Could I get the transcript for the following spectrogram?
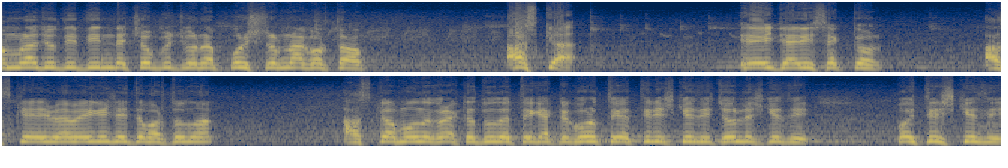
আমরা যদি দিনটা চব্বিশ ঘণ্টা পরিশ্রম না করতাম, আজকে এই ডেয়ারি সেক্টর আজকে এইভাবে এগিয়ে যেতে পারতো না। আজকে মনে করো একটা দুধের থেকে, একটা গরুর থেকে তিরিশ কেজি, চল্লিশ কেজি, পঁয়ত্রিশ কেজি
